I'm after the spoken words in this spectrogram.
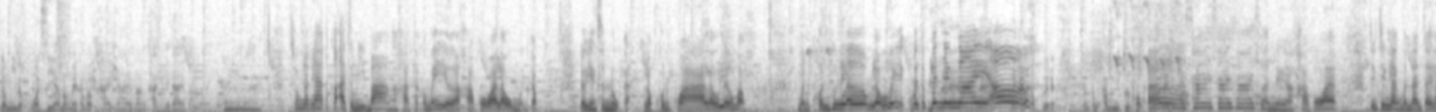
เรามีแบบหัวเสียบ้างไหมครับแบบขายได้บ้างขายไม่ได้บ้างอะไรเงี้ยอืช่วงแรมกช่วงแรกๆก็อาจจะมีบ้างอะค่ะ แต่ก็ไม่เยอะอะค่ะ เพราะว่าเราเหมือนกับเรายังสนุกอะเราค้นคว้าเราเริ่มแบบ เหมือนคนเพิ่งเริ่มแล้วเฮ้ยมันจะเป็นยังไงมีแรงเออในการขับเคลื่อนนะฉันต้องทำนี้เพื่อครอบครัวอะไรหรือเปล่าใช่ใช่ใช่ส่วนหนึ่งอะค่ะ เพราะว่าจริง ๆ แรงบันดาลใจห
